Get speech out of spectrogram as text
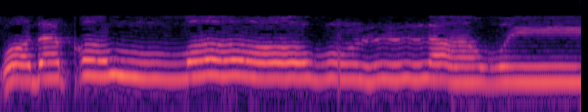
صدق الله العظيم.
